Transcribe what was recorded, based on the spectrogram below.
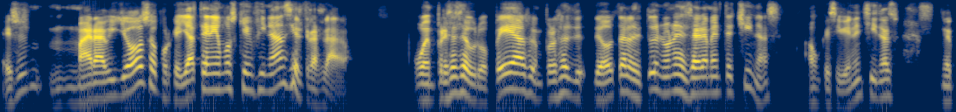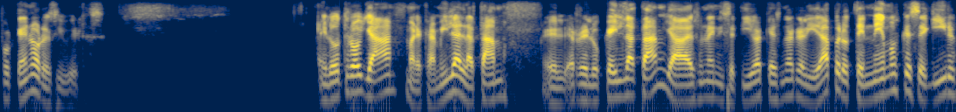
Eso es maravilloso porque ya tenemos quien financia el traslado. O empresas europeas o empresas de, de otras latitudes, no necesariamente chinas, aunque si vienen chinas, no hay por qué no recibirlas. El otro ya, María Camila, LATAM, el Relocate LATAM ya es una iniciativa que es una realidad, pero tenemos que seguir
